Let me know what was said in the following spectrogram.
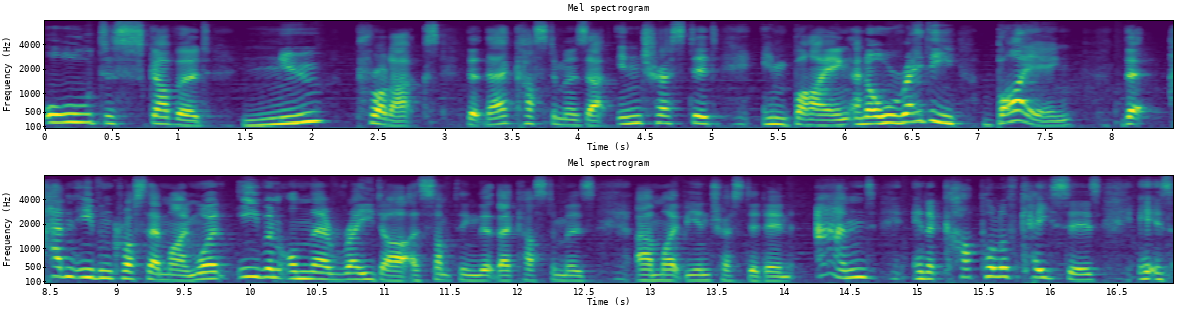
all discovered new products that their customers are interested in buying and already buying that hadn't even crossed their mind, weren't even on their radar as something that their customers uh, might be interested in. And in a couple of cases, it has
